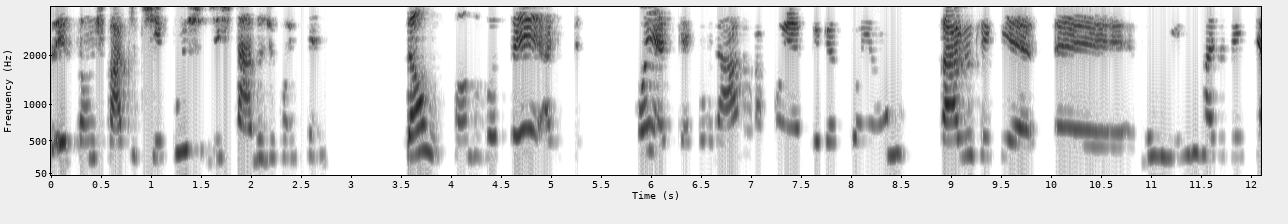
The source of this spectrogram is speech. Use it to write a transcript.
Esses são os quatro tipos de estado de consciência. Então, quando você, a gente conhece que é acordado, conhece que é sonhando, sabe o que, que é, é dormindo, mas a gente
